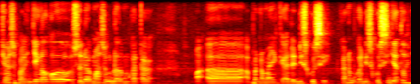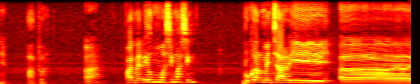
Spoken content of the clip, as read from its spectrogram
Cuma paling jengkel kalau sudah masuk dalam kata eh, apa namanya kayak ada diskusi. Karena bukan diskusi jatuhnya. Apa? Ah, pamer ilmu masing-masing. Bukan mencari eh,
